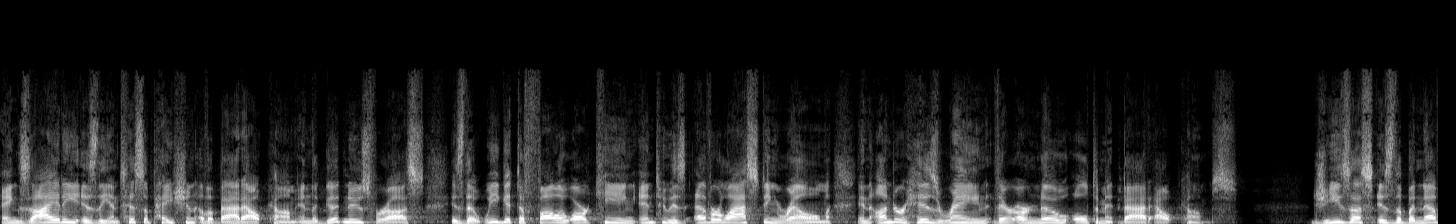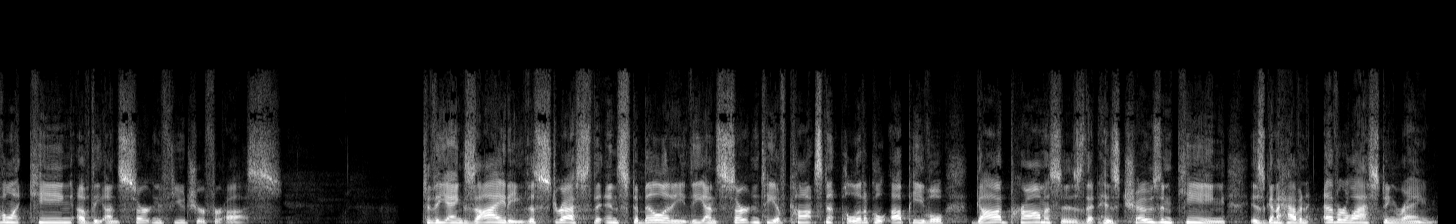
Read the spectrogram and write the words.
Anxiety is the anticipation of a bad outcome. And the good news for us is that we get to follow our King into his everlasting realm, and under his reign, there are no ultimate bad outcomes. Jesus is the benevolent King of the uncertain future for us. To the anxiety, the stress, the instability, the uncertainty of constant political upheaval, God promises that his chosen King is going to have an everlasting reign.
